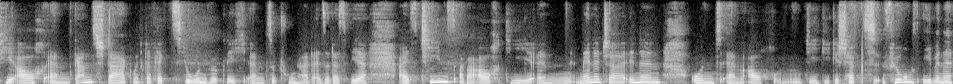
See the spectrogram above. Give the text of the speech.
die auch ähm, ganz stark mit Reflexion wirklich ähm, zu tun hat. Also dass wir als Teams, aber auch die ähm, ManagerInnen und ähm, auch die, die Geschäftsführungsebene,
